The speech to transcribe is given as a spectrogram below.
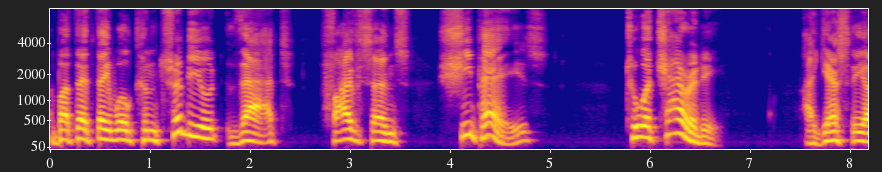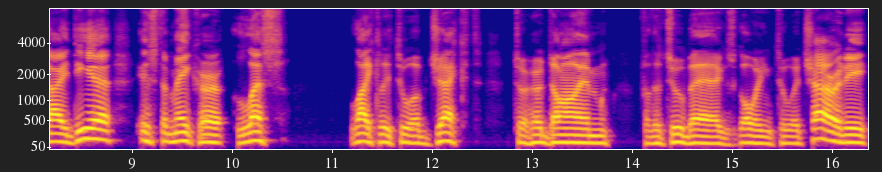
but that they will contribute that five cents she pays to a charity. I guess the idea is to make her less likely to object to her dime for the two bags going to a charity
